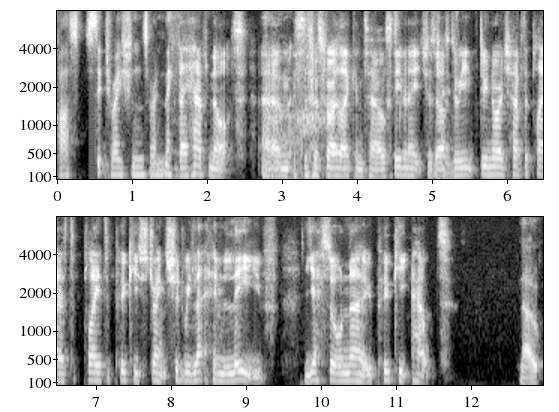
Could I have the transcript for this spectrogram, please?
past situations or anything? They have not, um, so as far as I can tell. Stephen H has asked: Do we do Norwich have the players to play to Pukki's strength? Should we let him leave? Yes or no? Pookie out. No.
